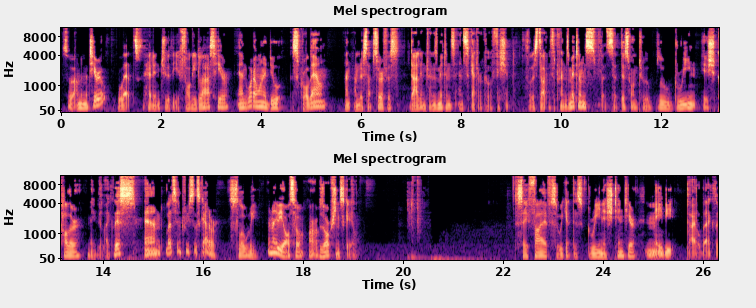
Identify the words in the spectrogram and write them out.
So under material, let's head into the foggy glass here. And what I want to do, scroll down and under subsurface, dial in transmittance and scatter coefficient. So let's start with the transmittance. Let's set this one to a blue-greenish color, maybe like this. And let's increase the scatter slowly. And maybe also our absorption scale. To say 5, so we get this greenish tint here. Maybe dial back the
